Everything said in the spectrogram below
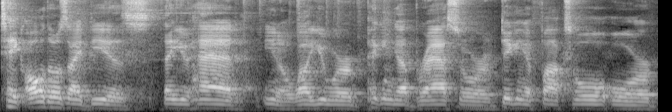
take all those ideas that you had, you know, while you were picking up brass or digging a foxhole or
